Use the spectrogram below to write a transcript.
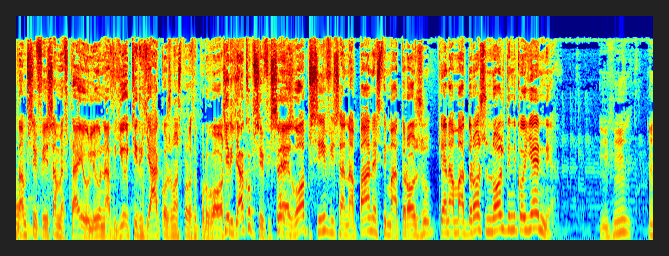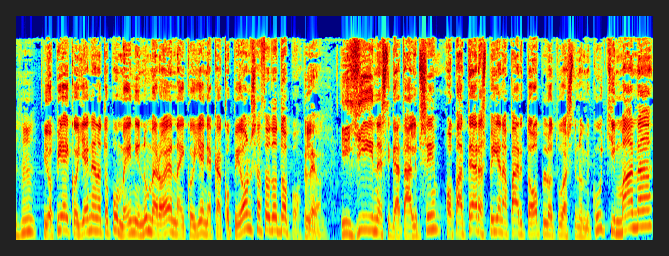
Όταν ψηφίσαμε 7 Ιουλίου να βγει ο Κυριάκος μας πρωθυπουργός. Κυριάκο ψήφισες; Εγώ ψήφισα να πάνε στη Ματρόζου και να μαντρώσουν όλη την οικογένεια. Η οποία οικογένεια, να το πούμε, είναι η νούμερο ένα οικογένεια κακοποιών σε αυτόν τον τόπο. Πλέον. Η γη είναι στην κατάληψη. Ο πατέρας πήγε να πάρει το όπλο του αστυνομικού και η μάνα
